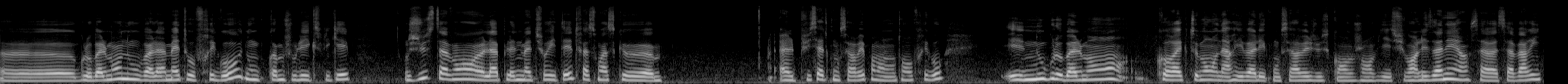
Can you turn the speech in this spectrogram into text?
euh, globalement, nous, on va la mettre au frigo. Donc, comme je vous l'ai expliqué, juste avant euh, la pleine maturité, de façon à ce que euh, elle puisse être conservée pendant longtemps au frigo. Et nous, globalement, correctement, on arrive à les conserver jusqu'en janvier, suivant les années, hein, ça, varie,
